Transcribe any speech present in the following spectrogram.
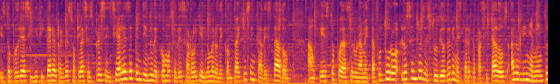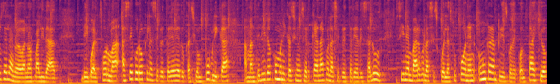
Esto podría significar el regreso a clases presenciales dependiendo de cómo se desarrolle el número de contagios en cada estado. Aunque esto pueda ser una meta futuro, los centros de estudio deben estar capacitados a los lineamientos de la nueva normalidad. De igual forma, aseguró que la Secretaría de Educación Pública ha mantenido comunicación cercana con la Secretaría de Salud. Sin embargo, las escuelas suponen un gran riesgo de contagio,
